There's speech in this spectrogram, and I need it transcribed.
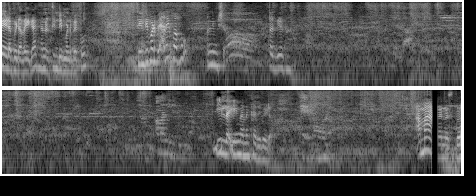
ಬೇಡ ಬಿಡವ ಈಗ, ನಾನು ತಿಂಡಿ ಮಾಡಬೇಕು. ತಿಂಡಿ ಮಾಡಬೇಕು ಅರೇ ಬಾಬು, ಒಂದು ನಿಮಿಷ. ತೆಗಿಯೋದು ಇಲ್ಲ ಈಗ ನನಗೆ ಕರಿಬೇಡ. ಅಮ್ಮ ಅನ್ನಿಸ್ತು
